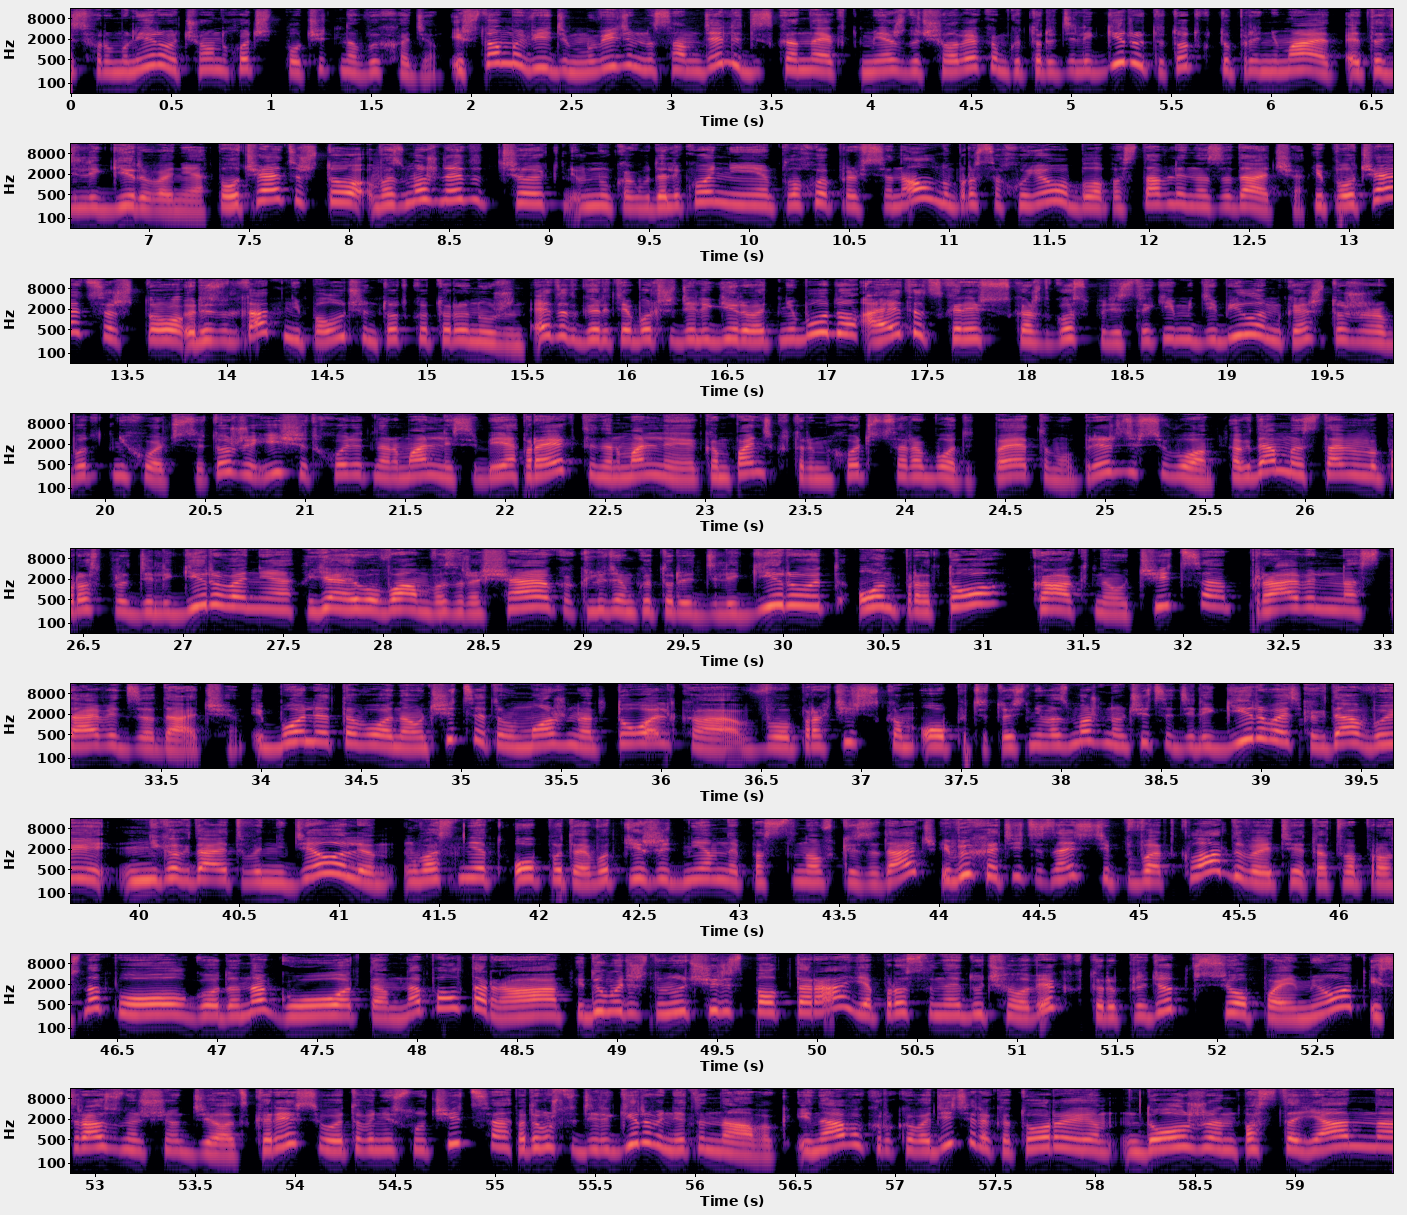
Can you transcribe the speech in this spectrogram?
сформулировать, что он хочет получить на выходе. И что мы видим? Мы видим, на самом деле, дисконнект между человеком, который делегирует, и тот, кто принимает это делегирование. Получается, что, возможно, этот человек, ну, как бы далеко не плохой профессионал, но просто хуево была поставлена задача. И получается, что результат не получен тот, который нужен. Этот говорит, я больше делегировать не буду, а этот, скорее всего, скажет, господи, с такими дебилами, конечно, тоже работать не хочется. И тоже ищет, ходит нормальные себе проекты, нормальные компании, с которыми хочется работать. Поэтому, прежде всего, когда мы ставим вопрос про делегирование, я его вам возвращаю, как людям, которые делегируют. Он про то, как научиться правильно ставить задачи. И более того, научиться этому можно только в практическом опыте. То есть невозможно научиться делегировать, когда вы никогда этого не делали, у вас нет опыта вот ежедневной постановки задач, и вы хотите, знаете, типа вы откладываете этот вопрос на полгода, на год, там, на полтора, и думаете, что ну через полтора я просто найду человека, который придет, все поймет и сразу начнет делать. Скорее всего, этого не случится, потому что делегирование это навык. И навык руководителя, который должен постоянно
